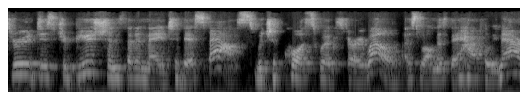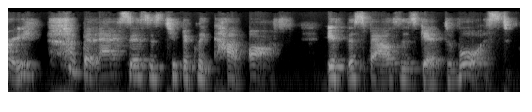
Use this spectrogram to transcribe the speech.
through distributions that are made to their spouse, which of course works very well as long as they're happily married, but access is typically cut off if the spouses get divorced.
